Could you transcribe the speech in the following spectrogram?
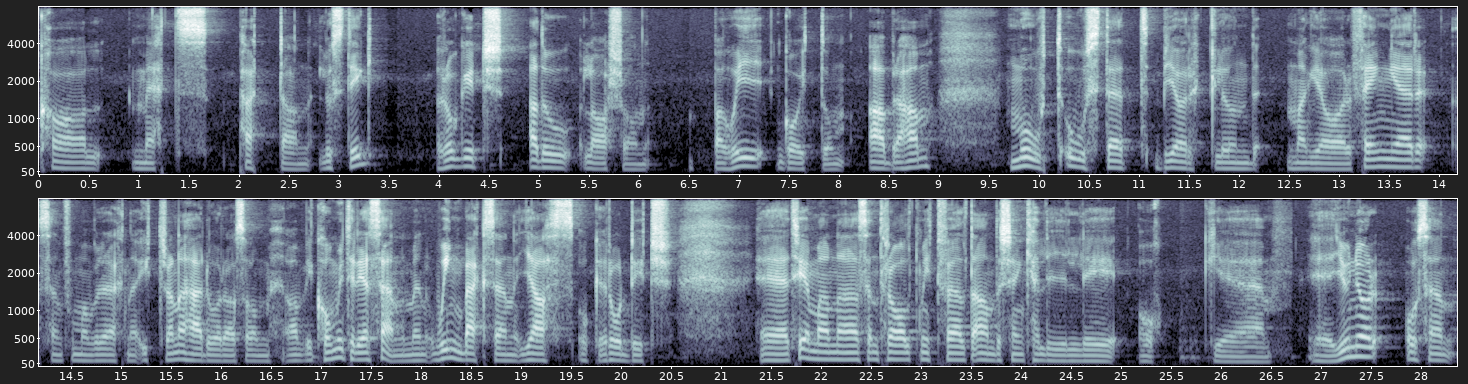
Karl, Metz, Pertan Lustig, Rogic, Ado Larsson, Bahoui, Goitom, Abraham. Mot Ostedt, Björklund, Magyar, Fänger. Sen får man väl räkna yttrarna här då, då som, ja, vi kommer till det sen, men wingbacksen Jas och Rodic. Eh, tremanna centralt mittfält, Andersen, Kalili och eh, eh Junior. Och sen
